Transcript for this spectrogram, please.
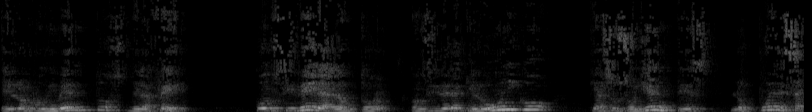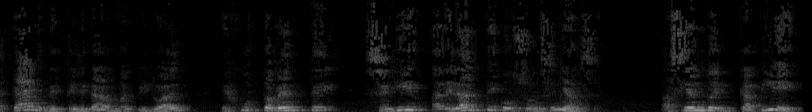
en los rudimentos de la fe. Considera el autor, considera que lo único que a sus oyentes los puede sacar de este letargo espiritual es justamente seguir adelante con su enseñanza, haciendo hincapié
